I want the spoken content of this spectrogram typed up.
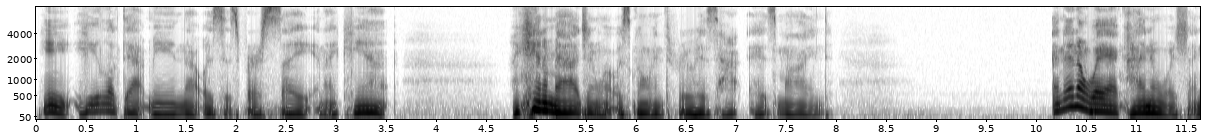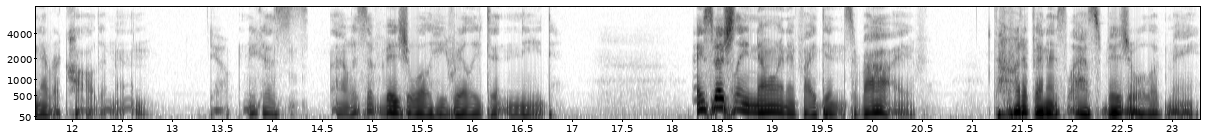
he he looked at me, and that was his first sight. And I can't, I can't imagine what was going through his his mind. And in a way, I kind of wish I never called him in, Yeah. because that was a visual he really didn't need. Especially knowing if I didn't survive, that would have been his last visual of me.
